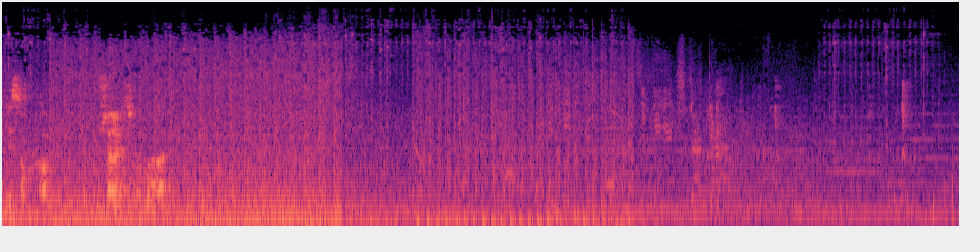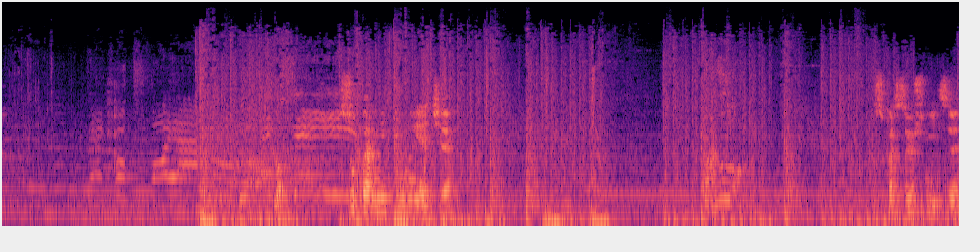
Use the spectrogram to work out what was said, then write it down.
Gdzie są? O, przeleciał, no ale... No, super mnie pilnujecie. Super sojusznicy.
